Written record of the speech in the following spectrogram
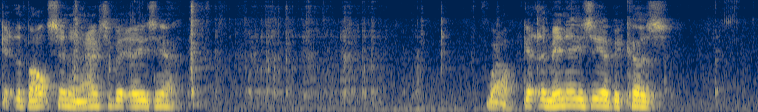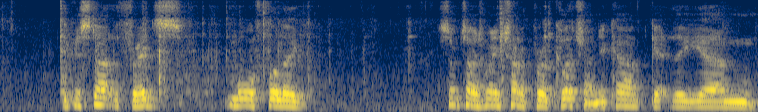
get the bolts in and out a bit easier. Well get them in easier because you can start the threads more fully. Sometimes when you're trying to put a clutch on you can't get the um,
